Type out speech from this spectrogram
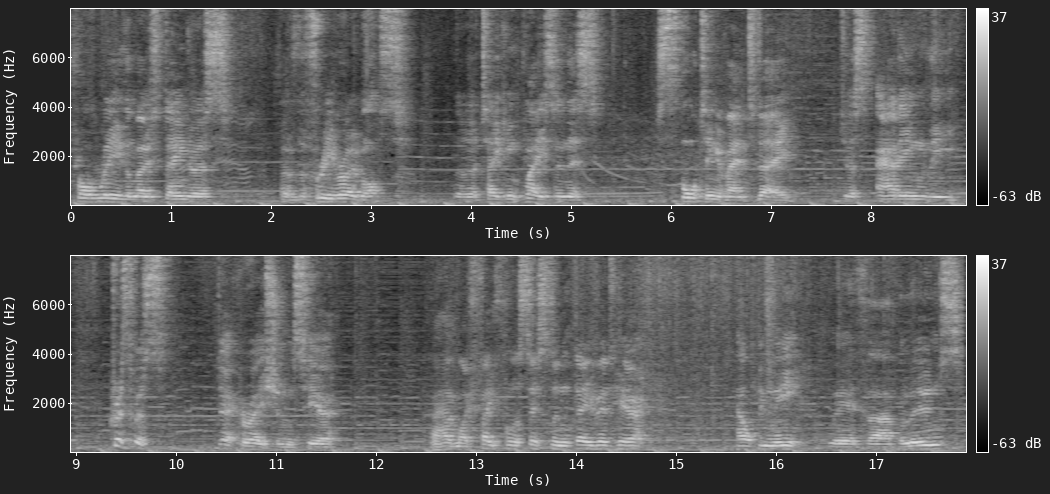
Probably the most dangerous of the three robots that are taking place in this sporting event today. Just adding the Christmas decorations here. I have my faithful assistant David here helping me with uh, balloons.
